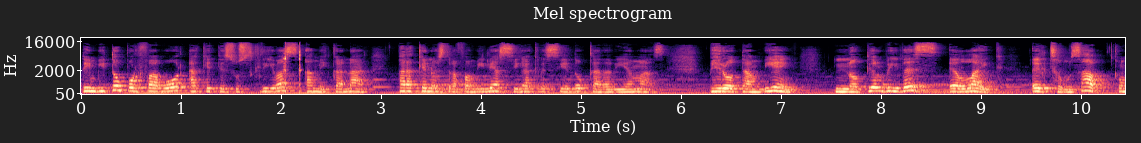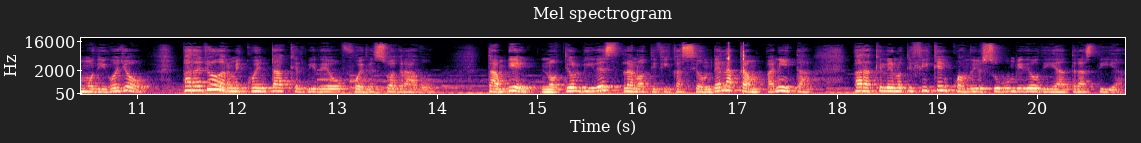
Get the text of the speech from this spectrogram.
te invito por favor a que te suscribas a mi canal para que nuestra familia siga creciendo cada día más. Pero también no te olvides el like, el thumbs up, como digo yo, para yo darme cuenta que el video fue de su agrado. También no te olvides la notificación de la campanita para que le notifiquen cuando yo subo un video día tras día.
